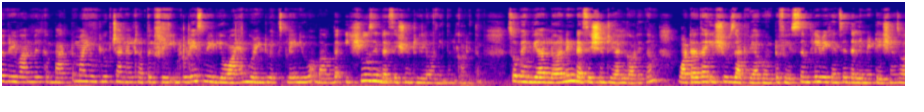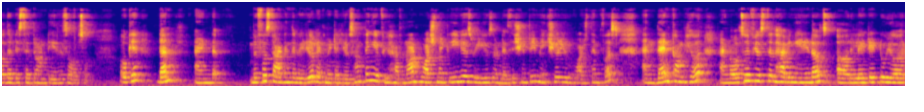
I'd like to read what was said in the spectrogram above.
everyone, welcome back to my YouTube channel Trouble Free. In today's video, I am going to explain you about the issues in decision tree learning algorithm. So when we are learning decision tree algorithm, what are the issues that we are going to face? Simply we can say the limitations or the disadvantages also. Okay, done. And before starting the video, let me tell you something. If you have not watched my previous videos on decision tree, make sure you watch them first and then come here. And also if you're still having any doubts uh, related to your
